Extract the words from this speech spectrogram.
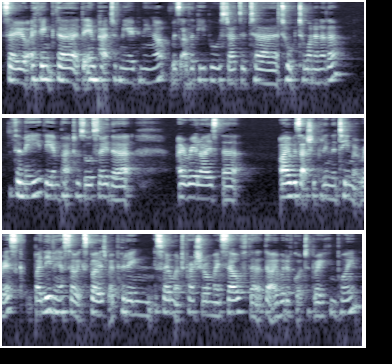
So I think the the impact of me opening up was other people started to talk to one another. For me, the impact was also that I realized that I was actually putting the team at risk by leaving us so exposed, by putting so much pressure on myself that, that I would have got to breaking point,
